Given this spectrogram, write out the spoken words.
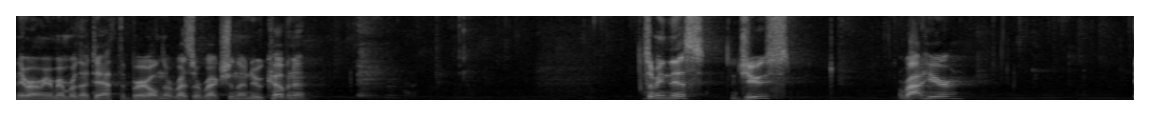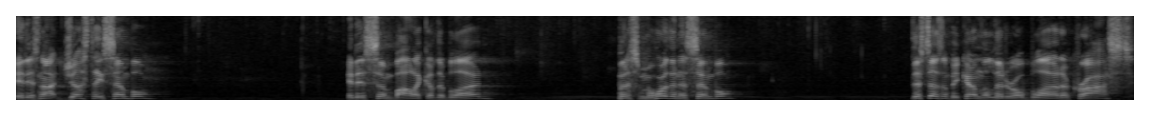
They were remembering the death, the burial, and the resurrection, the new covenant. So, I mean, this juice right here, it is not just a symbol, it is symbolic of the blood, but it's more than a symbol. This doesn't become the literal blood of Christ,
